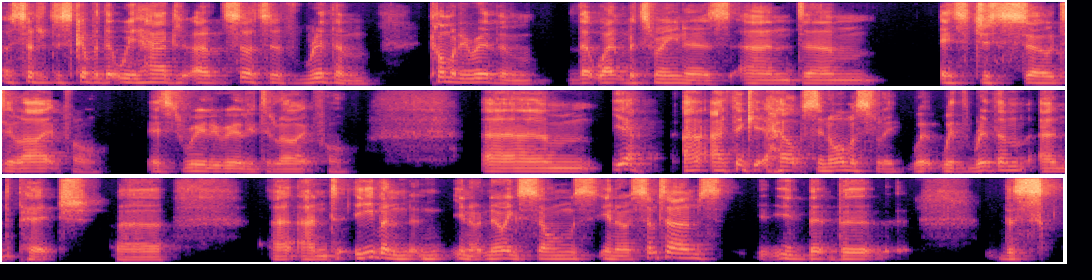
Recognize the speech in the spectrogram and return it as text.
I sort of discovered that we had a sort of rhythm, comedy rhythm that went between us. And um, it's just so delightful. It's really, really delightful. Um, yeah, I, I, think it helps enormously with, with rhythm and pitch. Uh, and even, you know, knowing songs, you know, sometimes the, the the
